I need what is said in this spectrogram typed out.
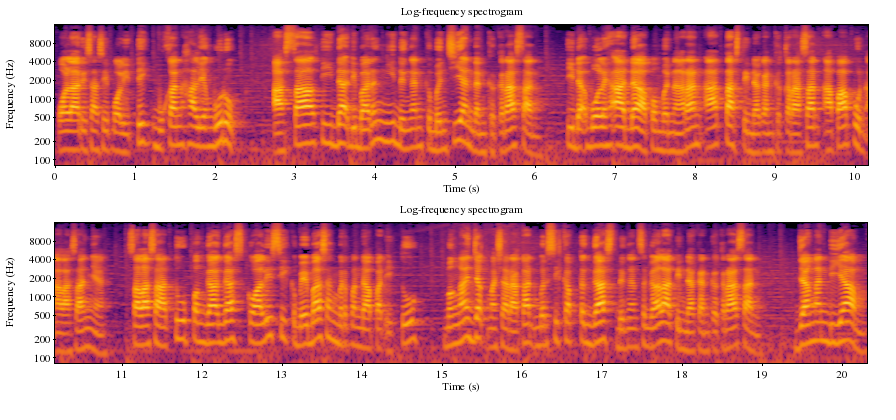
Polarisasi politik bukan hal yang buruk, asal tidak dibarengi dengan kebencian dan kekerasan. Tidak boleh ada pembenaran atas tindakan kekerasan apa pun alasannya. Salah satu penggagas koalisi kebebasan berpendapat itu mengajak masyarakat bersikap tegas dengan segala tindakan kekerasan. Jangan diam,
